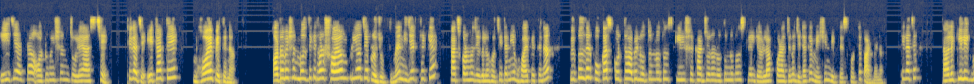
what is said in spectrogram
এই যে একটা অটোমেশন চলে আসছে, ঠিক আছে, এটাতে ভয় পেতে না। অটোমেশন বলতে কি ধরো স্বয়ংক্রিয় যে প্রযুক্তি মানে নিজের থেকে কাজকর্ম যেগুলো হচ্ছে, এটা নিয়ে ভয় পেতে না। পিপলদের ফোকাস করতে হবে নতুন নতুন স্কিল শেখার জন্য, নতুন নতুন স্কিল ডেভেলপ করার জন্য, যেটাকে মেশিন রিপ্লেস করতে পারবে না। ঠিক আছে? তাহলে কি লিখব?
